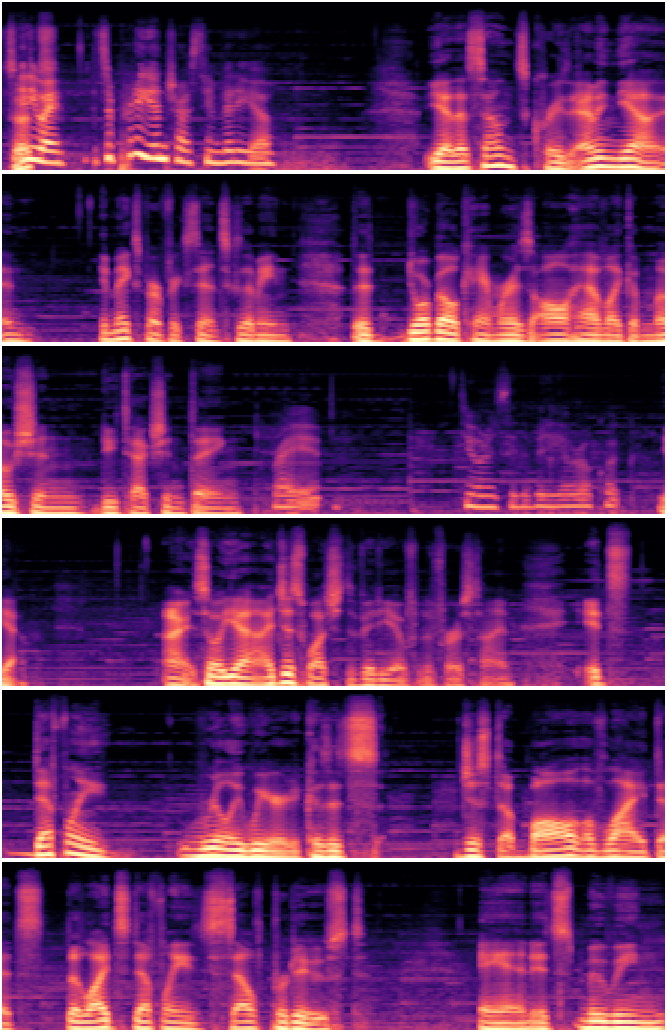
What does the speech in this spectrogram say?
So anyway, it's a pretty interesting video. Yeah, that sounds crazy. I mean, yeah, and it makes perfect sense because I mean, the doorbell cameras all have like a motion detection thing. Right. Do you want to see the video real quick? Yeah. All right. So yeah, I just watched the video for the first time. It's definitely really weird because it's just a ball of light that's the light's definitely self-produced and it's moving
